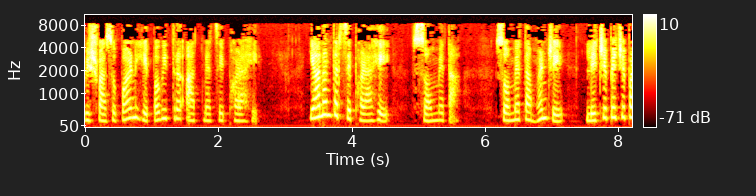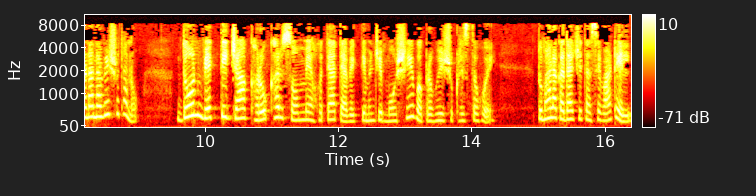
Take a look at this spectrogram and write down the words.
विश्वासूपण हे पवित्र आत्म्याचे फळ आहे. यानंतरचे फळ आहे सौम्यता. सौम्यता म्हणजे लेचेपेचेपणा नव्हे श्रोतानो दोन व्यक्ती ज्या खरोखर सौम्य होत्या त्या व्यक्ती म्हणजे मोशे व प्रभू यशू ख्रिस्त होय. तुम्हाला कदाचित असे वाटेल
